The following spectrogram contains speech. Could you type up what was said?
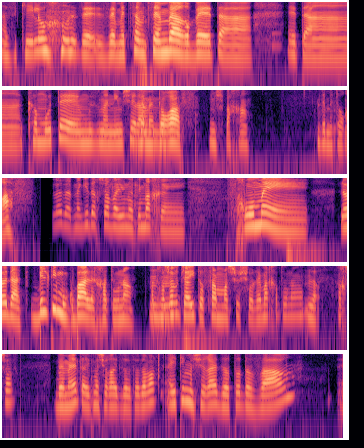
אז כאילו, זה, זה מצמצם בהרבה את, ה, את הכמות אה, מוזמנים של זה מטורף. המשפחה. זה מטורף. לא יודעת, נגיד עכשיו היו נותנים לך אה, סכום, אה, לא יודעת, בלתי מוגבל לחתונה. את מהמם. חושבת שהיית עושה משהו שונה מהחתונה לא. עכשיו? באמת? היית משאירה את זה אותו דבר? הייתי משאירה את זה אותו דבר. אמ,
